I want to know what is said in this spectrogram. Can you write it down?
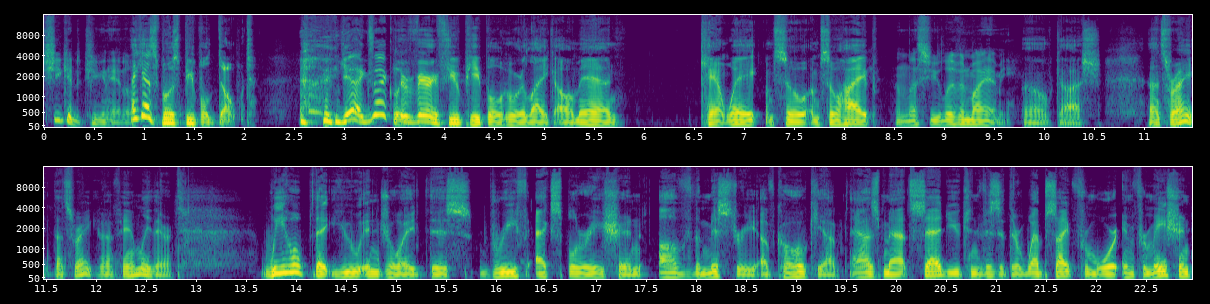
She could she can handle it. I guess most people don't. yeah, exactly. There are very few people who are like, "Oh man, can't wait! I'm so I'm so hype." Unless you live in Miami. Oh gosh, that's right. That's right. You have family there. We hope that you enjoyed this brief exploration of the mystery of Cahokia. As Matt said, you can visit their website for more information,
